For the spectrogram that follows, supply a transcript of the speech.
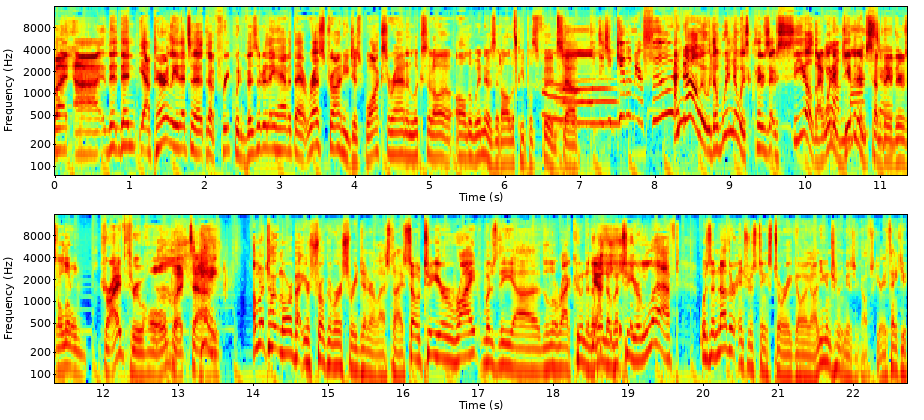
But uh, th- then yeah, apparently that's a, a frequent visitor they have at that restaurant. He just walks around and looks at all, all the windows at all the people's food. So I know it, the window was clear, it was sealed. I You're would a have given him monster. something if there's a little drive-through hole, but um, hey, I'm going to talk more about your stroke anniversary dinner last night. So to your right was the uh, the little raccoon in the Yeah. window, but to your left was another interesting story going on. You can turn the music off, Scary. Thank you.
